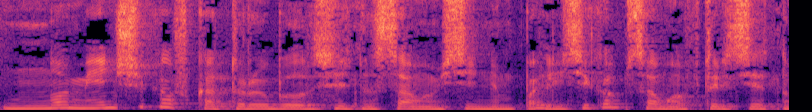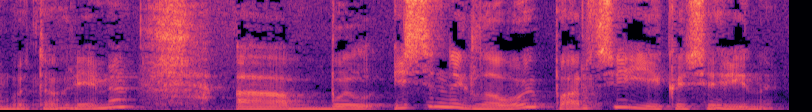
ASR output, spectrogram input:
но Меньшиков, который был действительно самым сильным политиком, самым авторитетным в это время, а, был истинной главой партии Екатерины –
